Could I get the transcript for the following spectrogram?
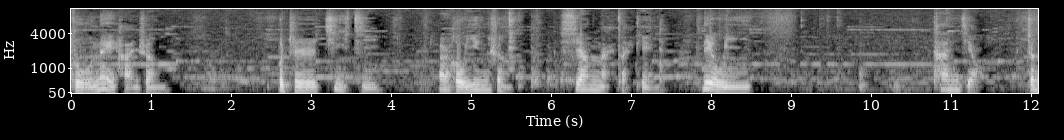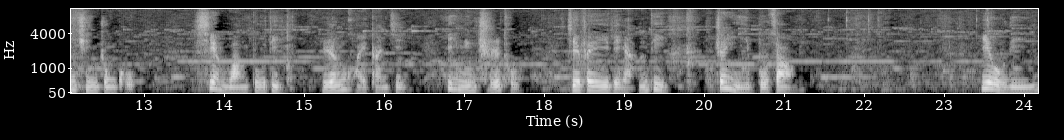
祖内寒声，不知寂极。二后应盛，香乃在天。六一。三角，争亲中国，献王都地，人怀干绩，一名持土，皆非良地，朕以不造。又离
